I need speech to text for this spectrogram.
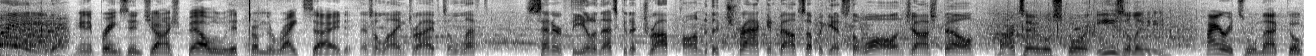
lead. And it brings in Josh Bell, who hit from the right side. There's a line drive to left center field, and that's going to drop onto the track and bounce up against the wall. And Josh Bell. Marte will score easily. Pirates will not go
